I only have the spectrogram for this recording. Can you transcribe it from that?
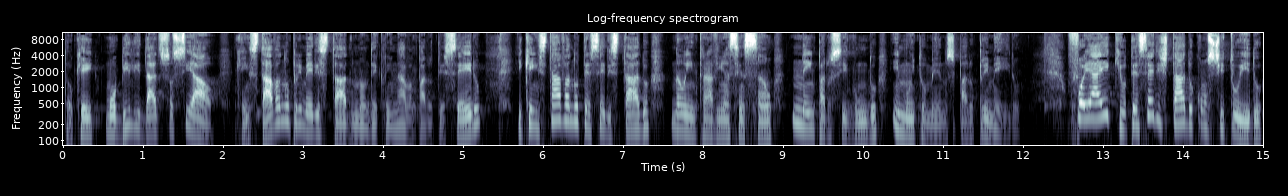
tá ok? Mobilidade social. Quem estava no primeiro estado não declinava para o terceiro, e quem estava no terceiro estado não entrava em ascensão nem para o segundo e muito menos para o primeiro. Foi aí que o terceiro estado, constituído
